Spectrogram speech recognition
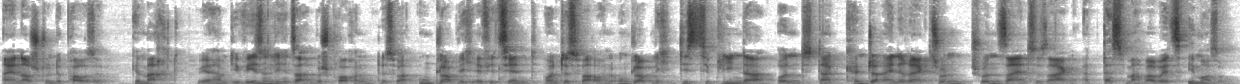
einer Stunde Pause gemacht. Wir haben die wesentlichen Sachen besprochen. Das war unglaublich effizient und es war auch eine unglaubliche Disziplin da. Und da könnte eine Reaktion schon sein zu sagen, ah, das machen wir aber jetzt immer so.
